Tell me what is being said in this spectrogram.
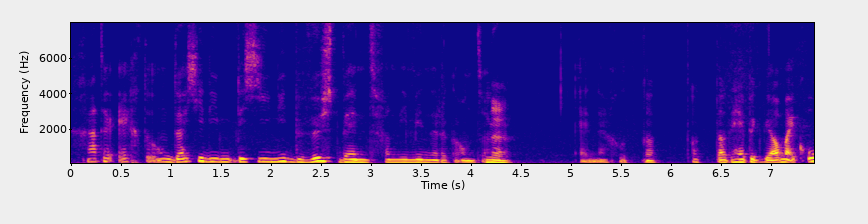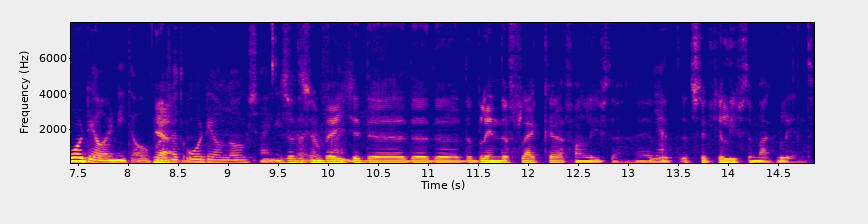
gaat er echt om dat je, die, dat je je niet bewust bent van die mindere kanten. Nee. En eh, goed, dat, dat, dat heb ik wel, maar ik oordeel er niet over. Ja. Dus dat oordeelloos zijn is Dus dat is een fijn. beetje de, de, de, de blinde vlek eh, van liefde. Ja. Het, het stukje liefde maakt blind.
